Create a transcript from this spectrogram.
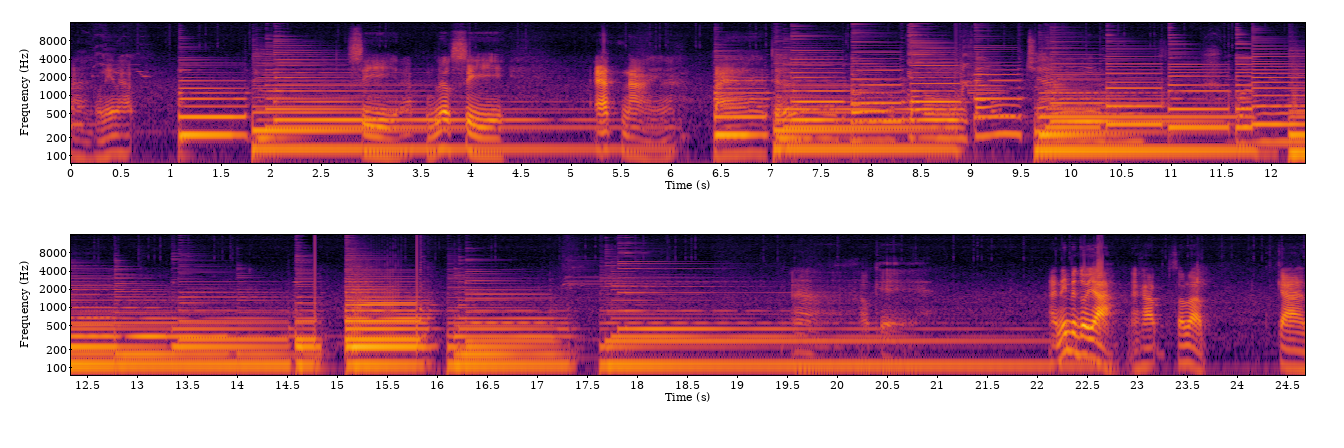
อ่าตรงนี้นะครับ C นะครับ ผมเลือก C at 9นะแต่เธอเข้าใจ นี้เป็นตัวอย่างนะครับสำหรับการ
